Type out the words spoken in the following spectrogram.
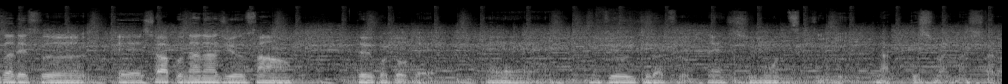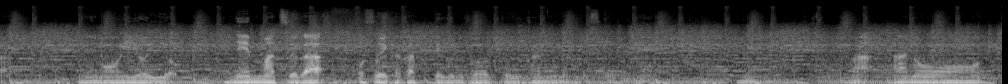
座です。えー、シャープ73ということで、えー、11月ね、下月になってしまいましたが、ね、もういよいよ年末が襲いかかってくるぞという感じなんですけどね。うん。まあ、あのー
